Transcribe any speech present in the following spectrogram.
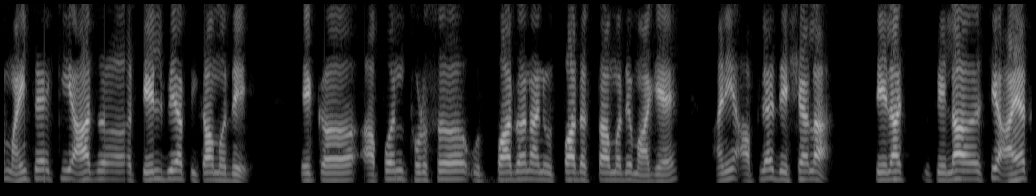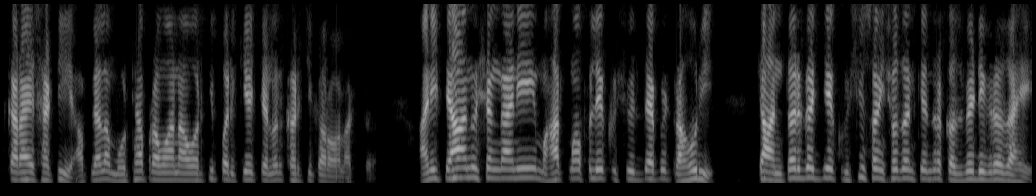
माहीत आहे की आज तेलबिया पिकामध्ये एक आपण थोडंसं उत्पादन आणि उत्पादकतामध्ये मागे आहे. आणि आपल्या देशाला तेला तेलाची आयात करायसाठी आपल्याला मोठ्या प्रमाणावरती परकीय चलन खर्ची करावं लागतं. आणि त्या अनुषंगाने महात्मा फुले कृषी विद्यापीठ राहुरीच्या अंतर्गत जे कृषी संशोधन केंद्र कसबे डिग्रज आहे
